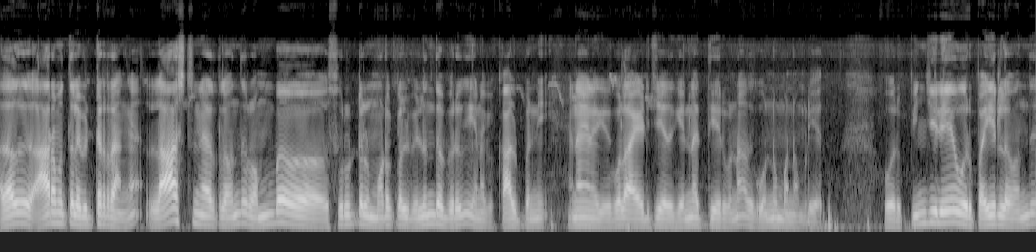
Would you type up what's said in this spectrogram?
அதாவது ஆரம்பத்தில் விட்டுடுறாங்க. லாஸ்ட் நேரத்தில் வந்து ரொம்ப சுருட்டல் முடக்கல் விழுந்த பிறகு எனக்கு கால் பண்ணி ஏன்னா எனக்கு இது போல் அதுக்கு என்ன தீர்வுனா அதுக்கு ஒன்றும் பண்ண முடியாது. ஒரு பிஞ்சிலே ஒரு பயிரில் வந்து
